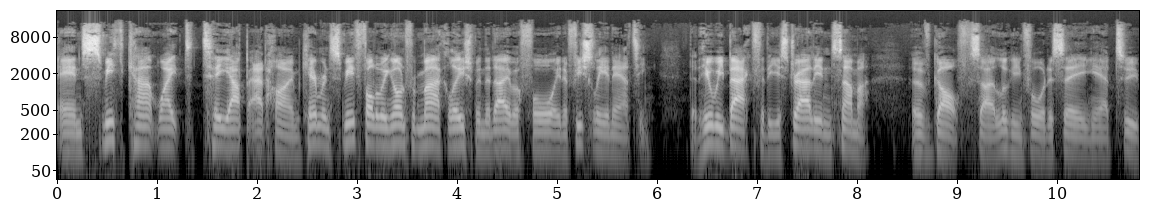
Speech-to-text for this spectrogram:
And Smith can't wait to tee up at home. Cameron Smith, following on from Mark Leishman the day before, in officially announcing that he'll be back for the Australian summer of golf. So looking forward to seeing our two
